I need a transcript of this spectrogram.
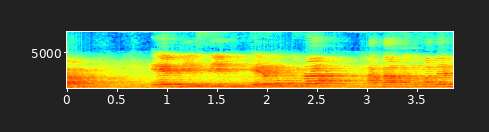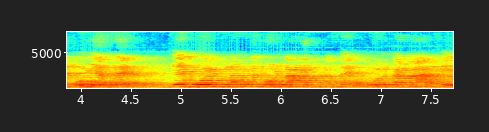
করে দেখালাম এ বি সি ডি এরকম তোমরা খাতা আছে তোমাদের, বই আছে। সেই বইগুলোর মধ্যে রোল টানা আছে রোল টানা, সেই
